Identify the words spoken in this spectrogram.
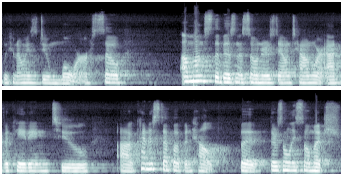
we can always do more. So, amongst the business owners downtown, we're advocating to uh, kind of step up and help. But there's only so much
